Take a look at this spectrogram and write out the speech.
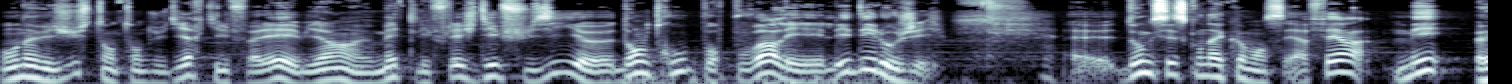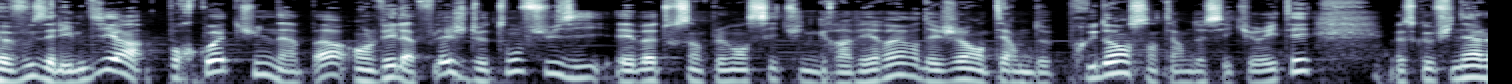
On avait juste entendu dire qu'il fallait eh bien, euh, mettre les flèches des fusils euh, dans le trou pour pouvoir les, déloger. donc c'est ce qu'on a commencé à faire, mais vous allez me dire, pourquoi tu n'as pas enlevé la flèche de ton fusil? Et eh bah tout simplement c'est une grave erreur déjà en termes de prudence, en termes de sécurité, parce qu'au final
